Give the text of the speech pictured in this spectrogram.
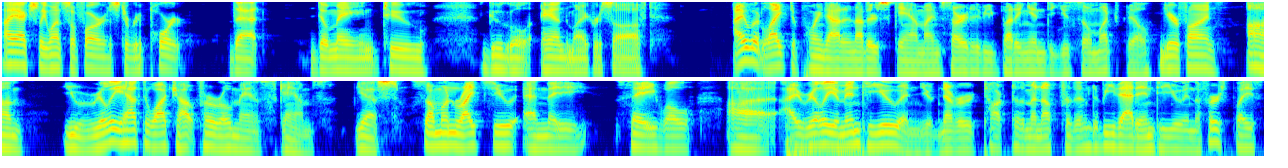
I actually went so far as to report that domain to Google and Microsoft. I would like to point out another scam. I'm sorry to be butting into you so much, Bill. You're fine. Um, you really have to watch out for romance scams. Yes. Someone writes you and they say, well, uh, I really am into you and you've never talked to them enough for them to be that into you in the first place.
